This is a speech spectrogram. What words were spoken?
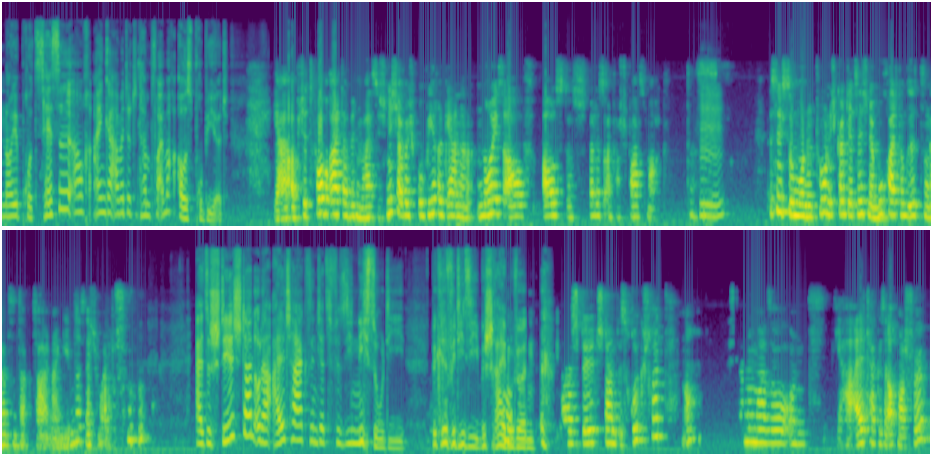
neue Prozesse auch eingearbeitet und haben vor allem auch ausprobiert. Ja, ob ich jetzt Vorbereiter bin, weiß ich nicht, aber ich probiere gerne Neues auf, aus, das, weil es einfach Spaß macht. Das mhm ist nicht so monoton. Ich könnte jetzt nicht in der Buchhaltung sitzen, den ganzen Tag Zahlen eingeben. Das ist nicht meins. Also Stillstand oder Alltag sind jetzt für Sie nicht so die Begriffe, die Sie beschreiben oh. würden. Ja, Stillstand ist Rückschritt, ne? ist ja nun mal so. Und ja, Alltag ist auch mal schön,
